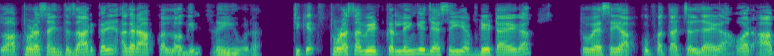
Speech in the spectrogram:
तो आप थोड़ा सा इंतज़ार करें अगर आपका लॉगिन नहीं हो रहा। ठीक है? थोड़ा सा वेट कर लेंगे, जैसे ही अपडेट आएगा तो वैसे ही आपको पता चल जाएगा और आप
